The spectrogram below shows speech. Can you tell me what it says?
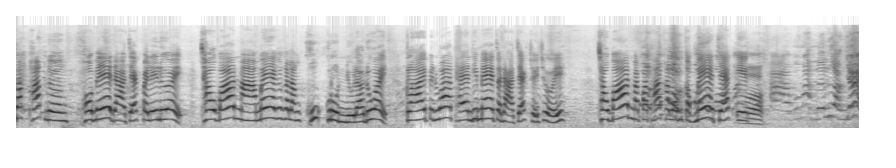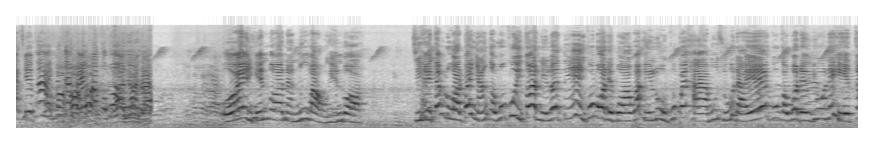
สักพักหนึ่งพอแม่ด่าแจ็คไปเรื่อยๆ ชาวบ้านมาแม่ก็กำลังคุกรุ่นอยู่แล้วด้วย กลายเป็นว่าแทนที่แม่จะด่าแจ็คเฉยๆ ชาวบ้านมาปะทะคารมกับแม่แจ็คอีก เออข่าวมันเรื่องยาเสพได้มันจะไหนมันก็บอกโอ้ยเห็นบอนั่นมึงเบาเห็นบอ สิให้ตำรวจไปหยังกับมึงคุยต้นนี่เลยตีกูบ่ได้บอกว่าให้ลูกกูไปขามึงสูใดกูก็บ่ได้อยู่ในเหตุก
